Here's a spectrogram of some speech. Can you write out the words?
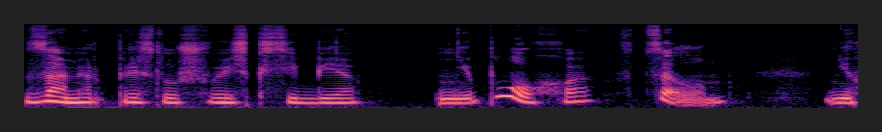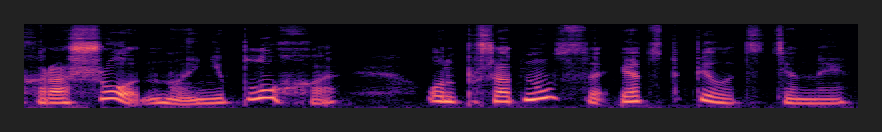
замер, прислушиваясь к себе. Неплохо в целом. Нехорошо, но и неплохо. Он пошатнулся и отступил от стены,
